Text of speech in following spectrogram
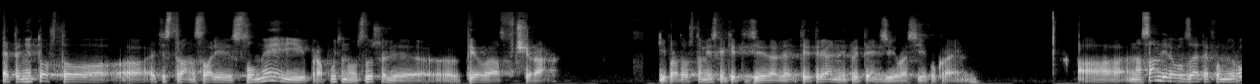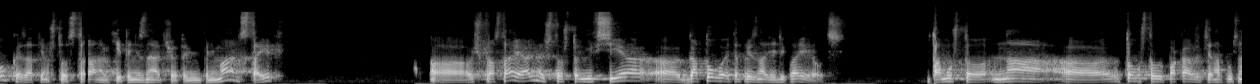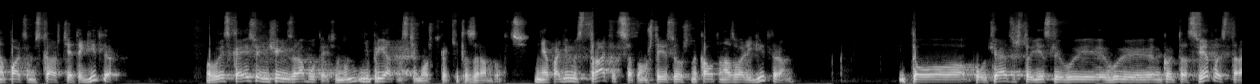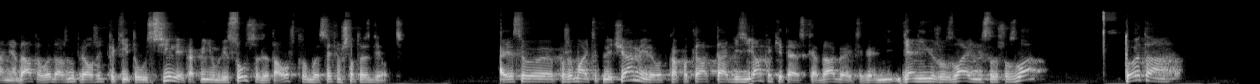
Это не то, что э, эти страны свалились с Луны и про Путина услышали э, первый раз вчера. И про то, что там есть какие-то территориальные претензии в России к Украине. А на самом деле вот за этой формулировкой, за тем, что страны какие-то не знают, что-то не понимают, стоит очень простая реальность, что, что не все а, готовы это признать и декларировать. Потому что на том, что вы покажете на Путина пальцем и скажете, это Гитлер – вы, скорее всего, ничего не заработаете. Ну, неприятности можете какие-то заработать. Необходимость тратиться, потому что если уж на кого-то назвали Гитлером, то получается, что если вы, вы на какой-то светлой стороне, да, то вы должны приложить какие-то усилия, как минимум ресурсы для того, чтобы с этим что-то сделать. А если вы пожимаете плечами, или вот как вот та, та обезьянка китайская, да, говорите, я не вижу зла, я не слышу зла, то это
